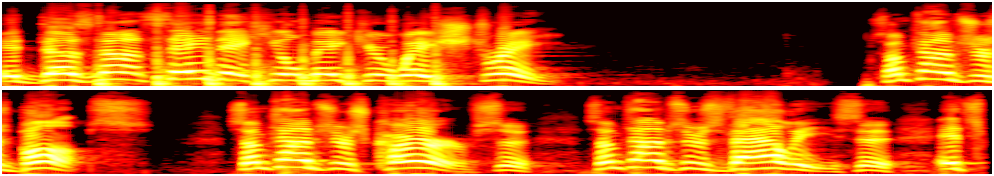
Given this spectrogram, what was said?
It does not say that he'll make your way straight. Sometimes there's bumps. Sometimes there's curves. Sometimes there's valleys. It's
